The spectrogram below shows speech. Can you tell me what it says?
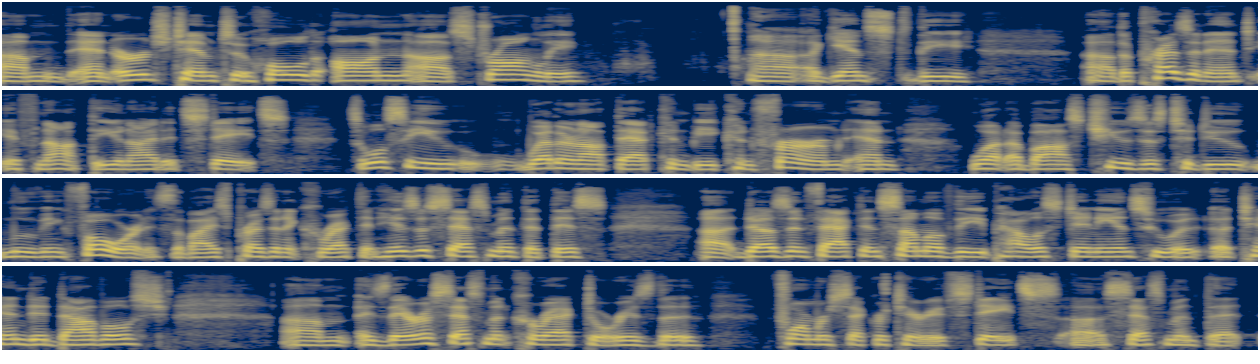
um, and urged him to hold on uh, strongly uh, against the uh, the president, if not the United States. So we'll see whether or not that can be confirmed and what Abbas chooses to do moving forward. Is the vice president correct in his assessment that this uh, does, in fact, in some of the Palestinians who attended Davos, um, is their assessment correct, or is the former Secretary of State's uh, assessment that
